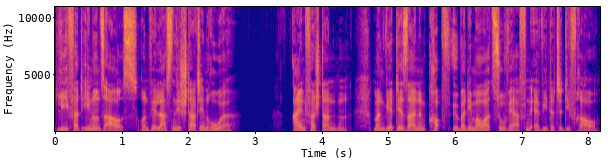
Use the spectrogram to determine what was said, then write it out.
Liefert ihn uns aus, und wir lassen die Stadt in Ruhe. Einverstanden. Man wird dir seinen Kopf über die Mauer zuwerfen, erwiderte die Frau.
